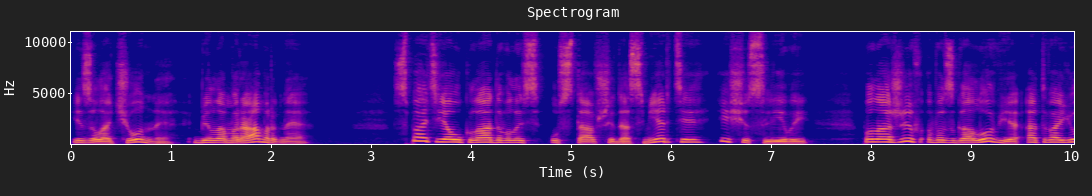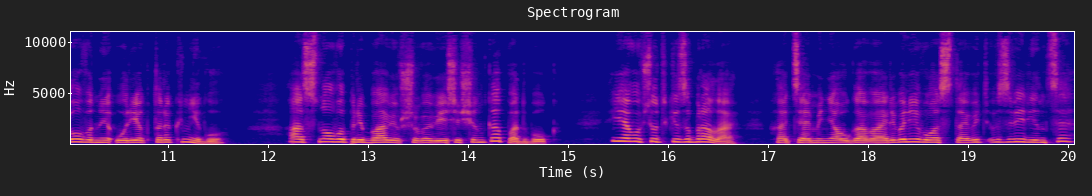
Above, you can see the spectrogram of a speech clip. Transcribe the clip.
и золоченое, беломраморная. Спать я укладывалась, уставшей до смерти и счастливой, положив в изголовье отвоеванную у ректора книгу, а снова прибавившего весе щенка под бок. Я его все-таки забрала, хотя меня уговаривали его оставить в зверинце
